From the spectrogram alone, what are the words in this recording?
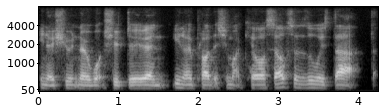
you know she wouldn't know what she'd do, and you know implied that she might kill herself. So there's always that, that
